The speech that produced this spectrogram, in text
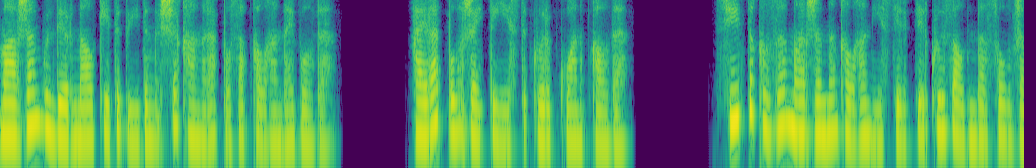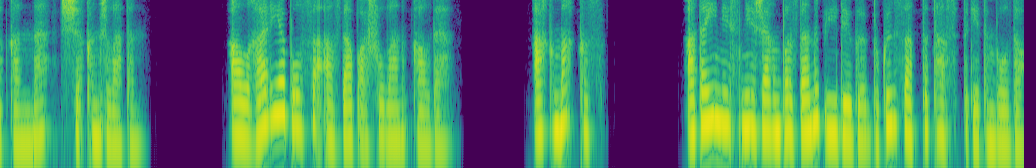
Маржан гүлдерін алып кетіп үйдің іші қаңырап босап қалғандай болды. Қайрат бұл жайтты естіп көріп қуанып қалды. Сүйікті қызы маржаннан қалған естеліктер көз алдында солып жатқанына іші қынжылатын. Ал ғалия болса аздап ашуланып қалды. Ақымақ қыз. Ата енесіне жағымпазданып үйдегі бүкіл затты тасып бітетін болды.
